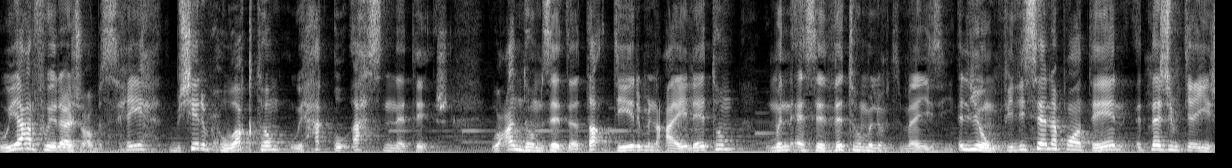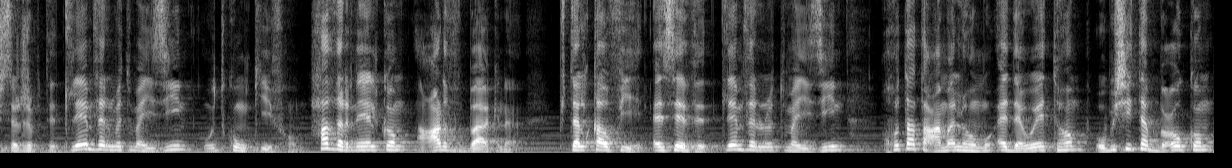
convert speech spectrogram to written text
ويعرفوا يراجعوا بالصحيح باش يربحوا وقتهم ويحققوا أحسن نتائج. وعندهم زادة تأطير من عائلاتهم ومن أساتذتهم المتميزين. اليوم في لسانة بوانتين تنجم تعيش تجربة التلامذه المتميزين وتكون كيفهم. حضرنا لكم عرض باكنا. باش تلقاو فيه أساتذة التلامذه المتميزين خطط عملهم وأدواتهم وباش يتبعوكم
